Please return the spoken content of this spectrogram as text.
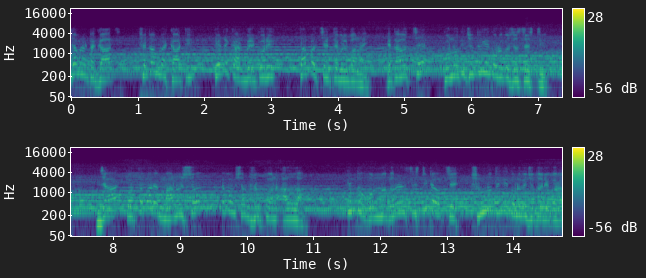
যেমন একটা গাছ, সেটা আমরা কাটি, কেটে কাঠ বের করি, তারপর চেয়ার টেবিল বানাই। এটা হচ্ছে কোনো কিছু থেকে কোনো কিছু সৃষ্টি, যা করতে পারে মানুষও এবং সর্বশক্তিমান আল্লাহ। কিন্তু অন্য ধরনের সৃষ্টিটা হচ্ছে শূন্য থেকে কোনো কিছু তৈরি করা।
